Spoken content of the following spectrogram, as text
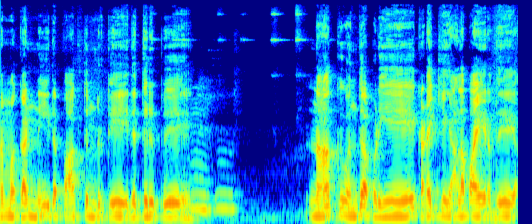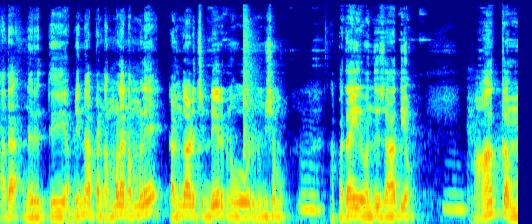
நம்ம கண் இதை பார்த்துன்ருக்கு இதை திருப்பு. நாக்கு வந்து அப்படியே கடைக்கு அலப்பாயிறது அதை நிறுத்து அப்படின்னு அப்போ நம்மளை நம்மளே கண்காணிச்சுட்டே இருக்கணும் ஒவ்வொரு நிமிஷமும். அப்போ தான் இது வந்து சாத்தியம். ஆக்கம்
